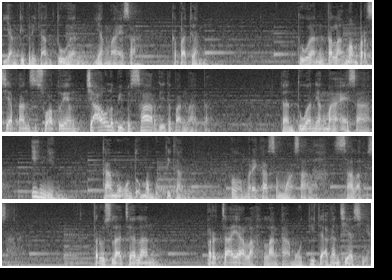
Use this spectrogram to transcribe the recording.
yang diberikan Tuhan Yang Maha Esa kepadamu. Tuhan telah mempersiapkan sesuatu yang jauh lebih besar di depan mata. Dan Tuhan Yang Maha Esa ingin kamu untuk membuktikan bahwa mereka semua salah, salah besar. Teruslah jalan, percayalah langkahmu tidak akan sia-sia.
